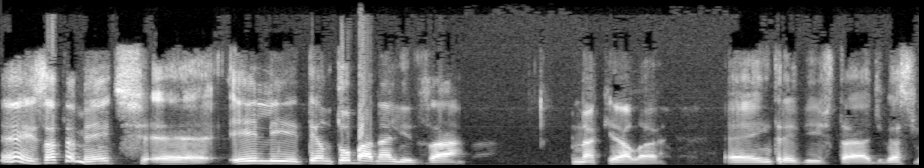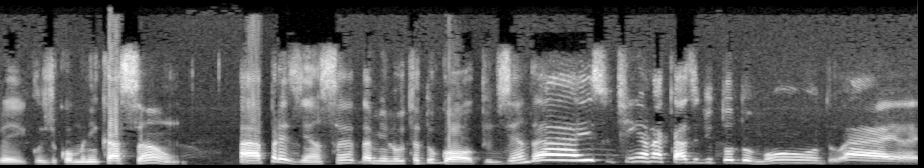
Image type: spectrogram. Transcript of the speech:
É, exatamente. É, ele tentou banalizar naquela é, entrevista a diversos veículos de comunicação a presença da minuta do golpe, dizendo: ah, isso tinha na casa de todo mundo, ah,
